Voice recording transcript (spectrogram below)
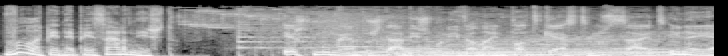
vale a pena pensar nisto. Este momento está disponível em podcast no site e na app.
